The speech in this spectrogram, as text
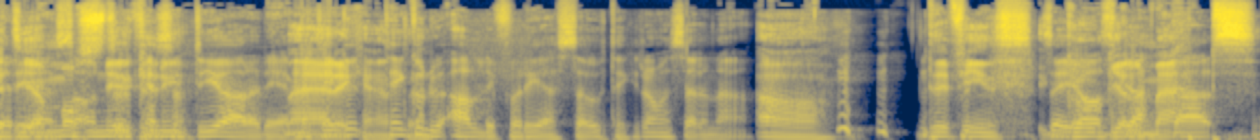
vet, jag resa. måste och nu kan resa. du inte göra det. Nej, Men det tänk, kan jag tänk inte. om du aldrig får resa och upptäcker de här ställena. Ja, det finns Så jag Google skrattar. Maps.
